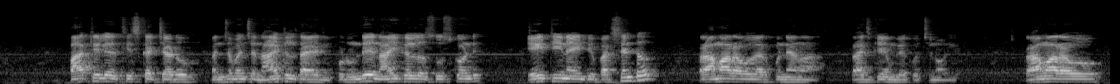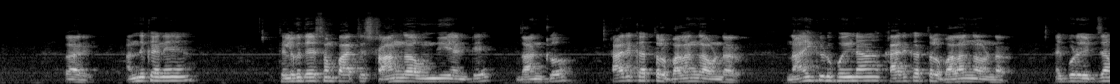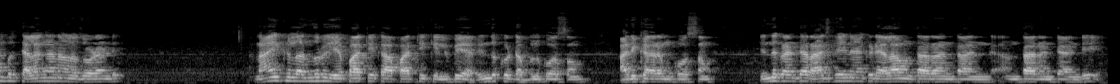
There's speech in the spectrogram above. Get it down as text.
పార్టీలో తీసుకొచ్చాడు. మంచి మంచి నాయకులు తయారు. ఇప్పుడు ఉండే నాయకుల్లో చూసుకోండి. ఎయిటీ నైంటీ పర్సెంట్ రామారావు గారి పుణ్యాన రాజకీయంలోకి వచ్చిన వాళ్ళు రామారావు గారి. అందుకనే తెలుగుదేశం పార్టీ స్ట్రాంగ్గా ఉంది అంటే దాంట్లో కార్యకర్తలు బలంగా ఉన్నారు నాయకుడు పోయినా కార్యకర్తలు బలంగా ఉన్నారు ఇప్పుడు ఎగ్జాంపుల్ తెలంగాణలో చూడండి. నాయకులు అందరూ ఏ పార్టీకి ఆ పార్టీకి వెళ్ళిపోయారు. ఎందుకు? డబ్బుల కోసం అధికారం కోసం. ఎందుకంటే రాజకీయ నాయకుడు ఎలా ఉంటారంట అంటారంటే అండి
